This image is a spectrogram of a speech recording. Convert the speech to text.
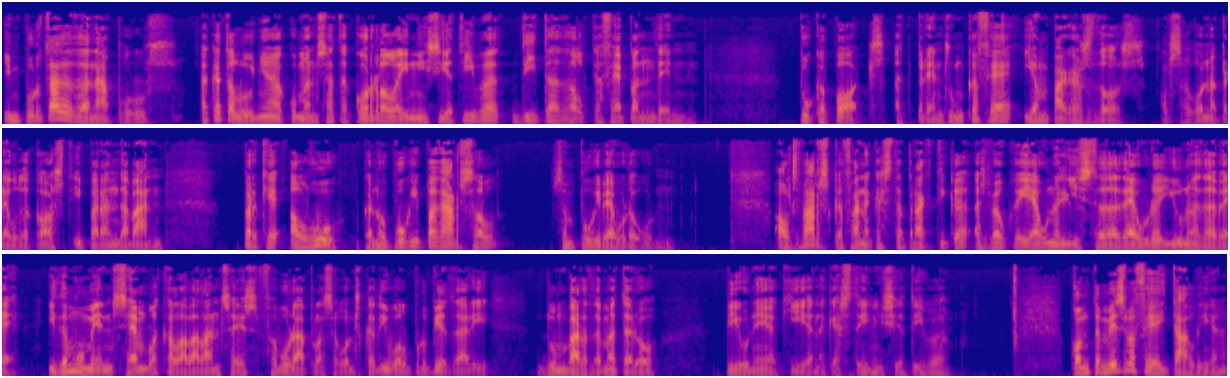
Importada de Nàpols, a Catalunya ha començat a córrer la iniciativa dita del cafè pendent. Tu que pots, et prens un cafè i en pagues dos, el segon a preu de cost i per endavant, perquè algú que no pugui pagar-se'l se'n pugui veure un. Als bars que fan aquesta pràctica es veu que hi ha una llista de deure i una d'haver, i de moment sembla que la balança és favorable, segons que diu el propietari d'un bar de Mataró, pioner aquí en aquesta iniciativa. Com també es va fer a Itàlia,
